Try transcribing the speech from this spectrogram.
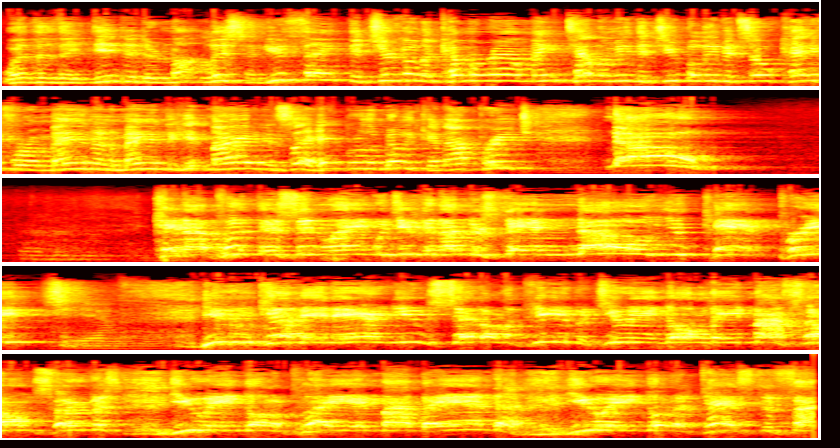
Whether they did it or not. Listen, you think that you're going to come around me telling me that you believe it's okay for a man and a man to get married and say, hey, Brother Billy, can I preach? No! Can I put this in language you can understand? No, you can't preach. Yeah. You can come in here and you can sit on a pew, but you ain't gonna lead my song service. You ain't gonna play in my band. You ain't gonna testify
